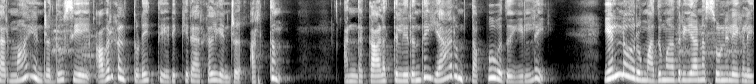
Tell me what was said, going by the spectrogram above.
கர்மா என்ற தூசியை அவர்கள் துடைத்து எடுக்கிறார்கள் என்று அர்த்தம். அந்த காலத்திலிருந்து யாரும் தப்புவது இல்லை. எல்லோரும் அது மாதிரியான சூழ்நிலைகளை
